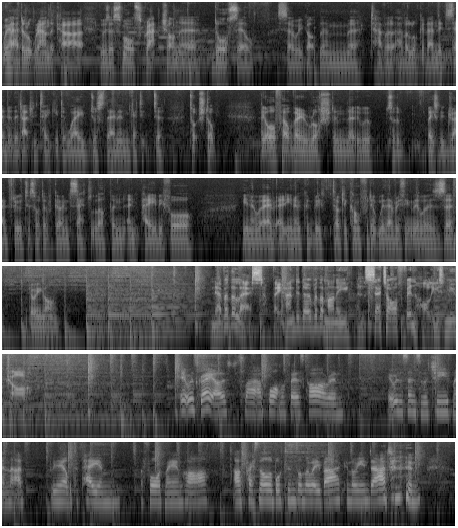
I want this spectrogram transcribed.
We had a look round the car. There was a small scratch on the door sill. So we got them uh, to have a, have a look at that and they said that they'd actually take it away just then and get it to, touched up. It all felt very rushed and uh, we were sort of basically dragged through to sort of go and settle up and, and pay before, you know, you know, could be totally confident with everything that was uh, going on. Nevertheless, they handed over the money and set off in Holly's new car. It was great. I was just like, I bought my first car, and it was a sense of achievement that I'd been able to pay and afford my own car. I was pressing all the buttons on the way back, annoying Dad, and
